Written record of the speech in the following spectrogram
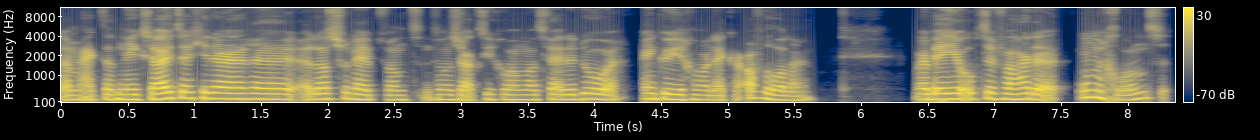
dan maakt dat niks uit dat je daar uh, last van hebt. Want dan zakt hij gewoon wat verder door en kun je gewoon lekker afrollen. Maar ben je op de verharde ondergrond,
